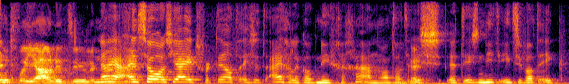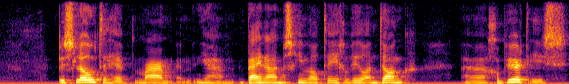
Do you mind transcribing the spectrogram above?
Goed voor jou natuurlijk. Nou ja, en zoals jij het vertelt, is het eigenlijk ook niet gegaan. Want dat okay. is, het is niet iets wat ik besloten heb, maar ja, bijna misschien wel tegen wil en dank uh, gebeurd is.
